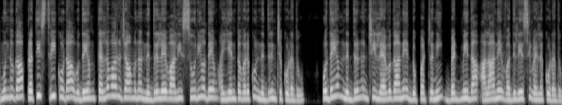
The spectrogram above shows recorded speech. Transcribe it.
ముందుగా ప్రతి స్త్రీ కూడా ఉదయం తెల్లవారుజామున నిద్రలేవాలి. సూర్యోదయం అయ్యేంతవరకు నిద్రించకూడదు. ఉదయం నిద్ర నుంచి లేవగానే దుప్పట్లని బెడ్ మీద అలానే వదిలేసి వెళ్ళకూడదు.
